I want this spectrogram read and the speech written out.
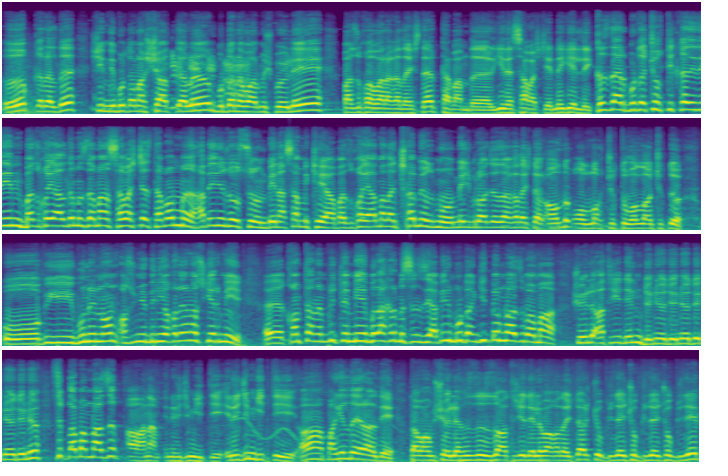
Hop kırıldı. Şimdi buradan aşağı atlayalım. Burada ne varmış böyle? Bazuka var arkadaşlar. Tamamdır. Yine savaş yerine geldik. Kızlar burada çok dikkat edin. Bazukayı aldığımız zaman savaşacağız tamam mı? Haberiniz olsun. Ben Hasan Mike ya. Bazukayı almadan çıkamıyoruz mu? Mecbur alacağız arkadaşlar. Aldım. Allah çıktı vallahi çıktı. Abi bu ne lan? Az önce beni yakalayan asker mi? Ee, komutanım lütfen beni bırakır mısınız ya? Benim buradan gitmem lazım ama. Şöyle ateş edelim. Dönüyor dönüyor dönüyor dönüyor. Zıplamam lazım. Aa, Anam enerjim gitti. Enerjim gitti. Aa bayıldı herhalde. Tamam şöyle hızlı hızlı ateş edelim arkadaşlar. Çok güzel çok güzel çok güzel.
